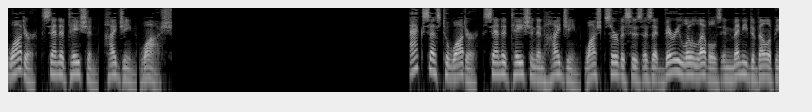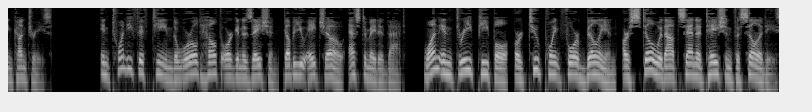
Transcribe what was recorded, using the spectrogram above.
Water, sanitation, hygiene wash. Access to water, sanitation and hygiene wash services is at very low levels in many developing countries. In 2015 the World Health Organization WHO estimated that one in three people, or 2.4 billion, are still without sanitation facilities.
